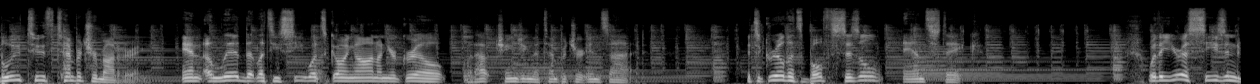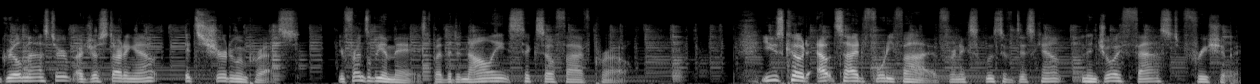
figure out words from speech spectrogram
Bluetooth temperature monitoring, and a lid that lets you see what's going on on your grill without changing the temperature inside. It's a grill that's both sizzle and steak. Whether you're a seasoned grill master or just starting out, it's sure to impress. Your friends will be amazed by the Denali 605 Pro. Use code OUTSIDE45 for an exclusive discount and enjoy fast, free shipping.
